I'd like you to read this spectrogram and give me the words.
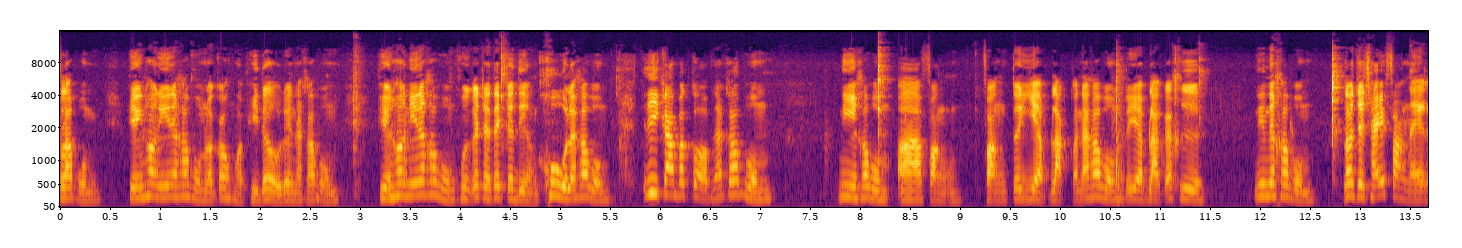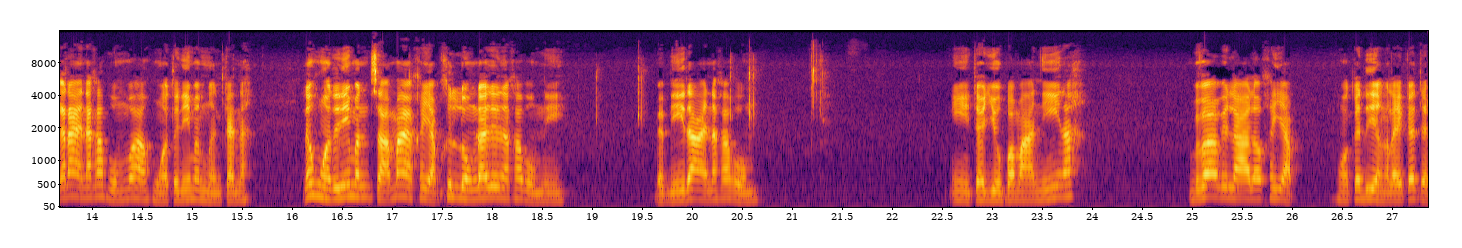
ครับผม เพียงเท่านี้นะครับผมแล้วก็หัวพีเดิลด้วยนะครับผมเพียงเท่านี้นะครับผมคุณก็จะได้กระเดื่องคู่แล้วครับผม วิธีการประกอบนะครับผม นี่ครับผมอ่าฝั่งฝั่งตัวเหยียบหลักก่อนนะครับผมตัวเหยียบหลักก็คือ นี่นะครับผม เราจะใช้ฝั่งไหนก็ได้นะครับผมว่าหัวตัวนี้มันเหมือนกันนะแล้วหัวตัวนี้มันสามารถขยับขึ้นลงได้ด้วยนะครับผมนี่ แบบนี้ได้นะครับผม นี่จะอยู่ประมาณนี้นะแบบว่าเวลาเราขยับหัวกระเดื่องอะไรก็จะ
